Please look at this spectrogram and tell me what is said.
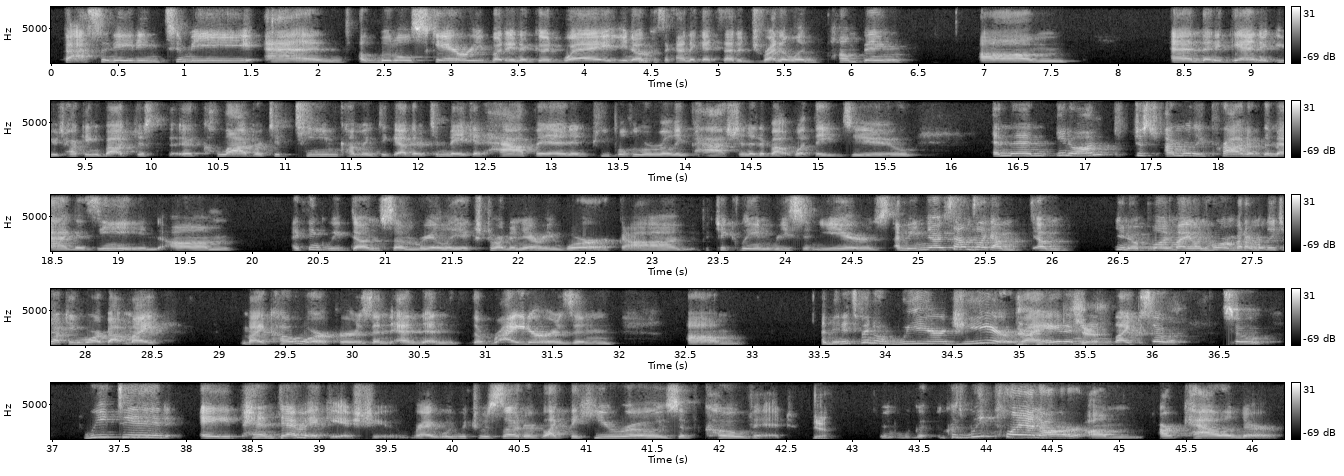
fascinating to me and a little scary, but in a good way. You know, because sure. it kind of gets that adrenaline pumping. Um, and then again, you're talking about just a collaborative team coming together to make it happen and people who are really passionate about what they do. And then, you know, I'm just, I'm really proud of the magazine. Um, I think we've done some really extraordinary work, um, particularly in recent years. I mean, no, it sounds like I'm, I'm, you know, blowing my own horn, but I'm really talking more about my, my coworkers and, and, and the writers. And, um, I mean, it's been a weird year, right? I mean, yeah. like, so, so we did a pandemic issue, right, which was sort of like the heroes of COVID. Yeah. Because we plan our um, our calendar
